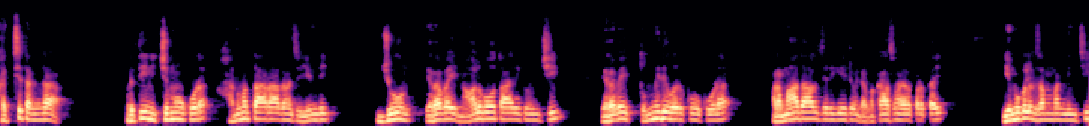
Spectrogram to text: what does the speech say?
ఖచ్చితంగా ప్రతి నిత్యము కూడా హనుమతారాధన చేయండి. జూన్ ఇరవై నాలుగో తారీఖు నుంచి ఇరవై తొమ్మిది వరకు కూడా ప్రమాదాలు జరిగేటువంటి అవకాశం ఏర్పడతాయి. ఎముకలకు సంబంధించి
